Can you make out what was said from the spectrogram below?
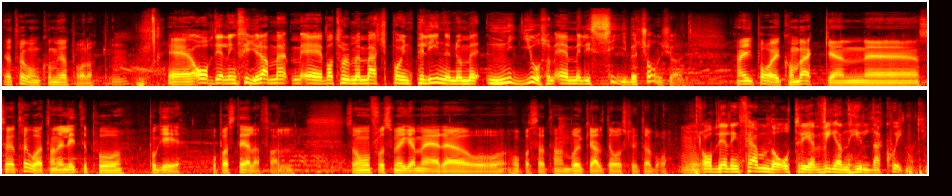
jag tror hon kommer göra ett bra lopp. Mm. Eh, avdelning 4, eh, vad tror du med Matchpoint Pellini nummer 9 som Emelie Sivertsson kör? Han gick bra i comebacken eh, så jag tror att han är lite på, på G. Hoppas det i alla fall. Så hon får smyga med där och hoppas att han brukar alltid avsluta bra. Mm. Avdelning 5 då och 3 Venhilda Quick.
